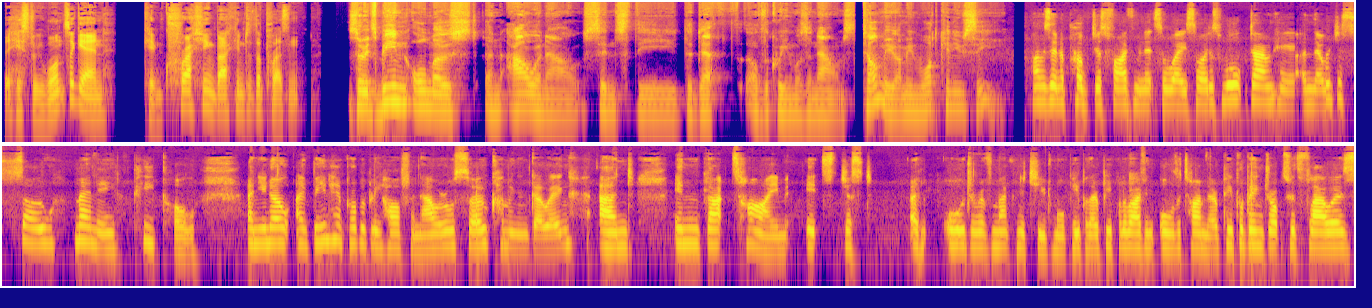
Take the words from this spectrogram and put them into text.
that history once again came crashing back into the present. So it's been almost an hour now since the the death of the Queen was announced. Tell me, I mean, what can you see? I was in a pub just five minutes away, so I just walked down here and there were just so many people. And you know, I've been here probably half an hour or so, coming and going. And in that time, it's just an order of magnitude more people. There are people arriving all the time. There are people being dropped with flowers,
